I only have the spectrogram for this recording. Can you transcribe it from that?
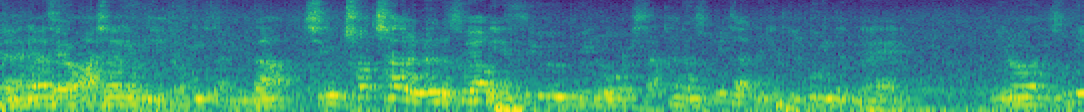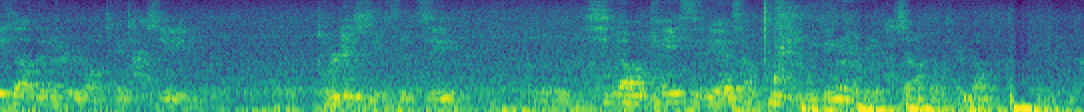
네, 안녕하세요. 아시아경제 이동민 기자입니다. 지금 첫 차를 소형 SUV로 시작하는 소비자들이 늘고 있는데 이런 소비자들을 어떻게 다시 돌릴 수 있을지 그 신형 K3의 상품 경쟁력을 다시 한번 설명 부탁드립니다.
